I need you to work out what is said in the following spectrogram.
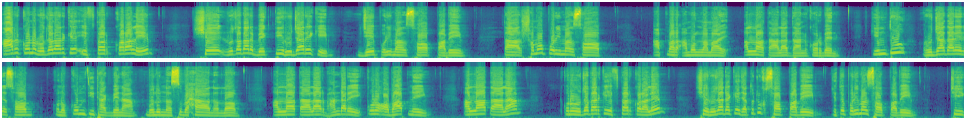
আর কোনো রোজাদারকে ইফতার করালে সে রোজাদার ব্যক্তি রোজা রেখে যে পরিমাণ সব পাবে, তার সমপরিমাণ সব আপনার আমল নামায় আল্লাহ তাআলা দান করবেন। কিন্তু রোজাদারের সব কোনো কমতি থাকবে না। বলুন না সুবাহান আল্লাহ তালার ভান্ডারে কোনো অভাব নেই। আল্লাহ তালা কোনো রোজাদারকে ইফতার করালে সে রোজাটাকে যতটুকু সব পাবে, যত পরিমাণ সব পাবে, ঠিক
